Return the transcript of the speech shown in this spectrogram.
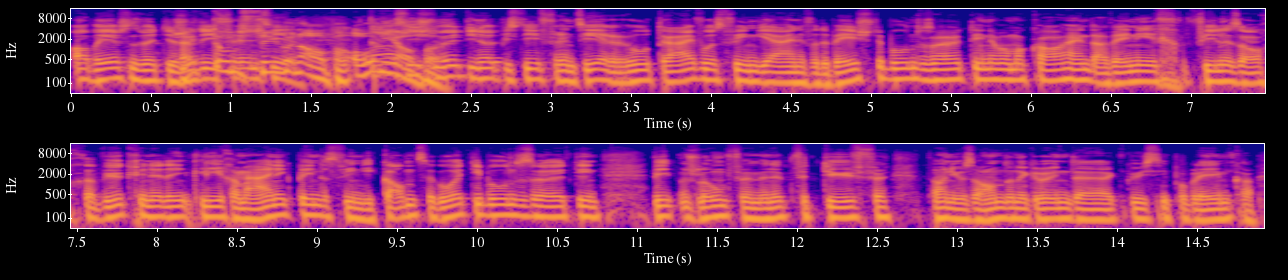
Aber erstens würde ich schon differenzieren. Aber, ohne das ist, aber. ich noch etwas differenzieren. Ruth Dreifuss finde ich eine der besten Bundesrätinnen, die wir hatten. Auch wenn ich vielen Sachen wirklich nicht gleicher Meinung bin. Das finde ich ganz eine gute Bundesrätin. Wittmann Schlumpf, wenn wir nicht vertiefen. Da habe ich aus anderen Gründen gewisse Probleme gehabt.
